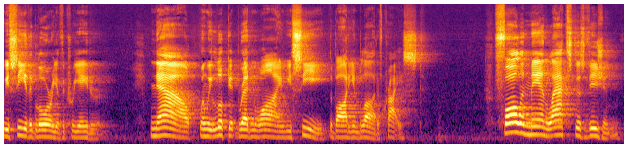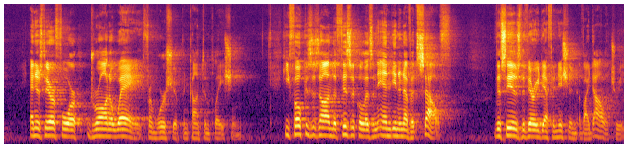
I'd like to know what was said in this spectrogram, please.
we see the glory of the Creator. Now, when we look at bread and wine, we see the body and blood of Christ. Fallen man lacks this vision and is therefore drawn away from worship and contemplation. He focuses on the physical as an end in and of itself. This is the very definition of idolatry.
